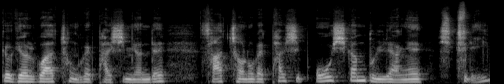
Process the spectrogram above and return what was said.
그 결과 1980년대 4,585시간 분량의 수출이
